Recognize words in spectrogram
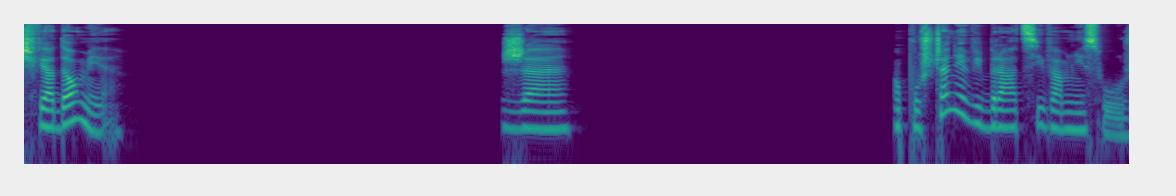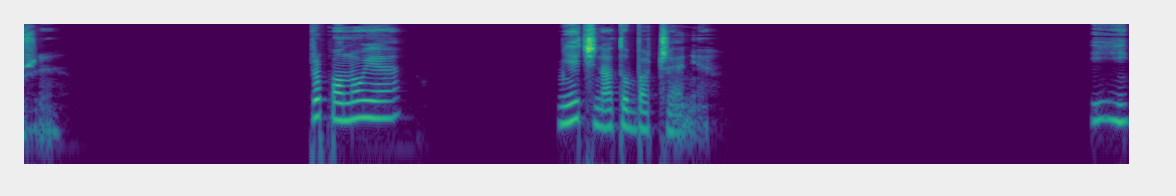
świadomie, że opuszczenie wibracji Wam nie służy. Proponuję mieć na to baczenie. I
